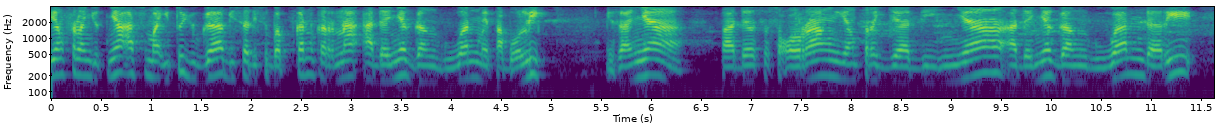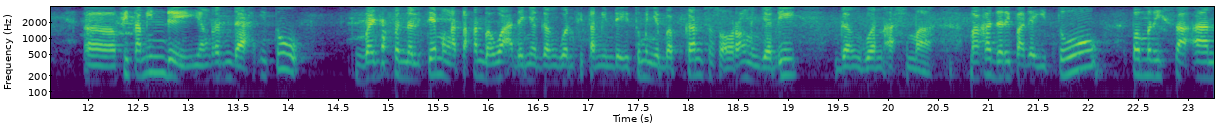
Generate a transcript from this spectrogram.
yang selanjutnya asma itu juga bisa disebabkan karena adanya gangguan metabolik. Misalnya pada seseorang yang terjadinya adanya gangguan dari uh, vitamin D yang rendah itu banyak penelitian mengatakan bahwa adanya gangguan vitamin D itu menyebabkan seseorang menjadi gangguan asma. Maka daripada itu pemeriksaan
